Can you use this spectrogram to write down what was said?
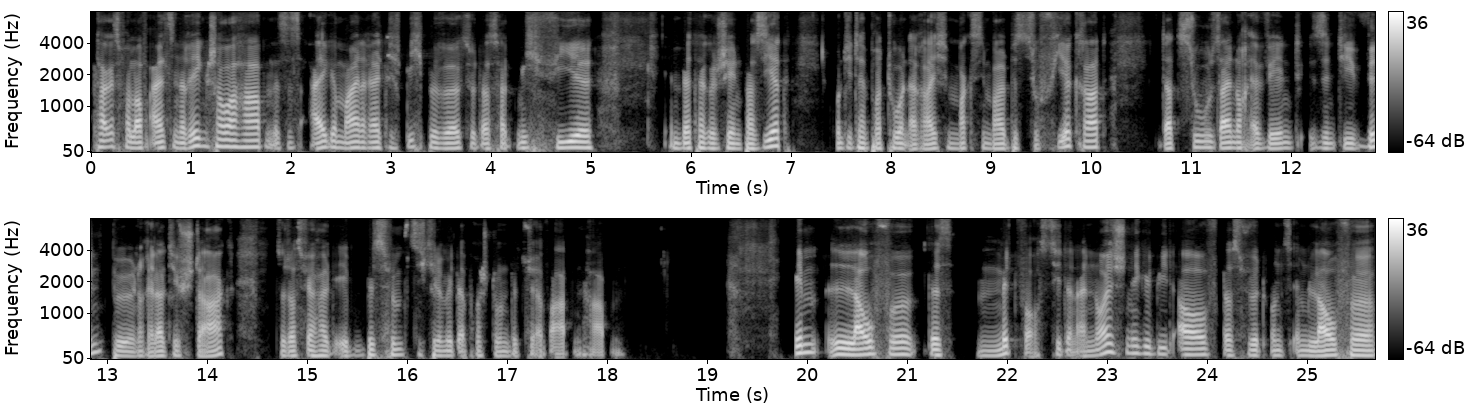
Tagesverlauf einzelne Regenschauer haben. Es ist allgemein relativ dicht bewölkt, sodass halt nicht viel im Wettergeschehen passiert und die Temperaturen erreichen maximal bis zu 4 Grad. Dazu sei noch erwähnt, sind die Windböen relativ stark, sodass wir halt eben bis 50 Kilometer pro Stunde zu erwarten haben. Im Laufe des Mittwochs zieht dann ein neues Schneegebiet auf. Das wird uns im Laufe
